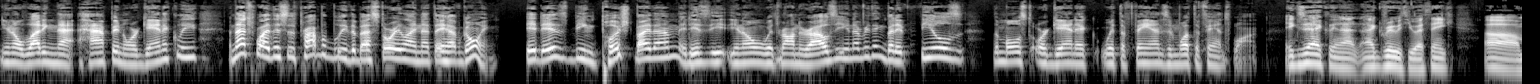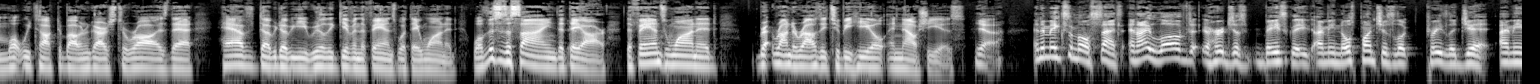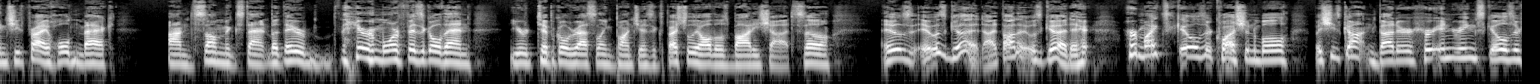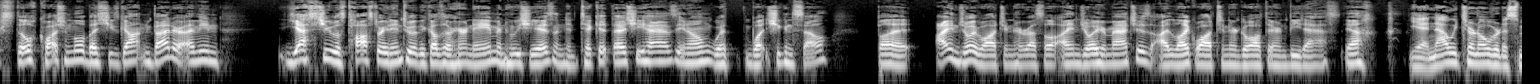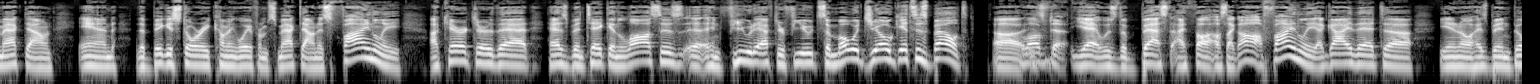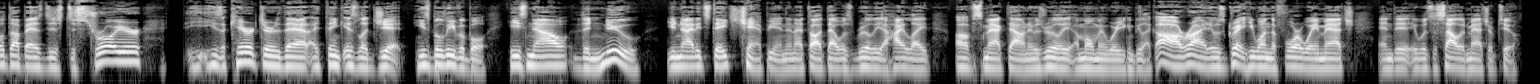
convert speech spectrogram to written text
you know letting that happen organically. And that's why this is probably the best storyline that they have going. It is being pushed by them. It is you know with Ronda Rousey and everything, but it feels the most organic with the fans and what the fans want. Exactly, and I, I agree with you. I think um, what we talked about in regards to Raw is that have WWE really given the fans what they wanted? Well, this is a sign that they are. The fans wanted R- Ronda Rousey to be heel, and now she is. Yeah. And it makes the most sense. And I loved her just basically, I mean, those punches look pretty legit. I mean, she's probably holding back on some extent, but they were they were more physical than your typical wrestling punches, especially all those body shots. So it was it was good. I thought it was good. Her, her mic skills are questionable, but she's gotten better. Her in ring skills are still questionable, but she's gotten better. I mean, yes, she was tossed right into it because of her name and who she is and the ticket that she has, you know, with what she can sell. But I enjoy watching her wrestle. I enjoy her matches. I like watching her go out there and beat ass. Yeah. Yeah, now we turn over to SmackDown, and the biggest story coming away from SmackDown is finally a character that has been taking losses uh, in feud after feud. Samoa Joe gets his belt. Uh, Loved it. Yeah, it was the best. I thought I was like, oh, finally, a guy that uh, you know has been built up as this destroyer. He's a character that I think is legit. He's believable. He's now the new United States champion, and I thought that was really a highlight of SmackDown. It was really a moment where you can be like, all right, it was great. He won the four way match, and it, it was a solid matchup too.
